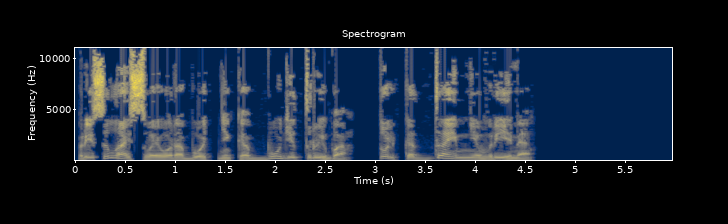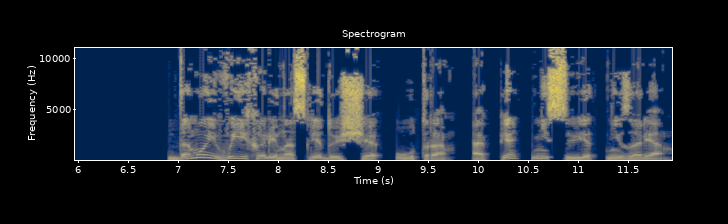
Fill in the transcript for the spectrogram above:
присылай своего работника, будет рыба, только дай мне время». Домой выехали на следующее утро. Опять ни свет, ни заря.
